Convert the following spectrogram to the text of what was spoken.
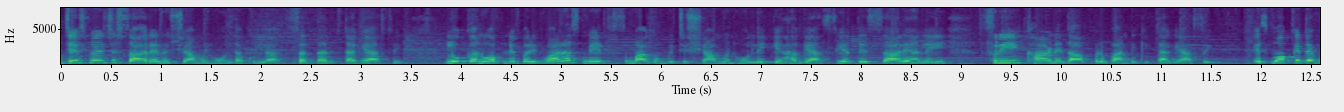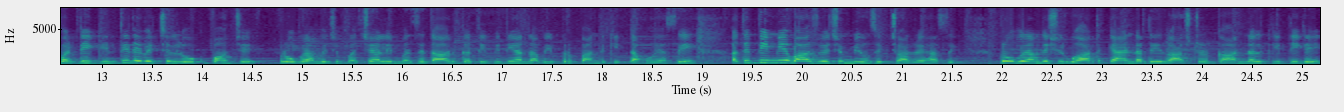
ਜਿਸ ਵਿੱਚ ਸਾਰਿਆਂ ਨੂੰ ਸ਼ਾਮਲ ਹੋਣ ਦਾ ਖੁੱਲ੍ਹਾ ਸੱਦਾ ਦਿੱਤਾ ਗਿਆ ਸੀ। ਲੋਕਾਂ ਨੂੰ ਆਪਣੇ ਪਰਿਵਾਰਾਂ ਸਮੇਤ ਸਮਾਗਮ ਵਿੱਚ ਸ਼ਾਮਲ ਹੋਣ ਲਈ ਕਿਹਾ ਗਿਆ ਸੀ ਅਤੇ ਸਾਰਿਆਂ ਲਈ ਫ੍ਰੀ ਖਾਣੇ ਦਾ ਪ੍ਰਬੰਧ ਕੀਤਾ ਗਿਆ ਸੀ। ਇਸ ਮੌਕੇ ਤੇ ਵੱਡੀ ਗਿਣਤੀ ਦੇ ਵਿੱਚ ਲੋਕ ਪਹੁੰਚੇ। ਪ੍ਰੋਗਰਾਮ ਵਿੱਚ ਬੱਚਿਆਂ ਲਈ ਮਜ਼ੇਦਾਰ ਗਤੀਵਿਧੀਆਂ ਦਾ ਵੀ ਪ੍ਰਬੰਧ ਕੀਤਾ ਹੋਇਆ ਸੀ ਅਤੇ ਧੀਮੀ ਆਵਾਜ਼ ਵਿੱਚ 뮤직 ਚੱਲ ਰਿਹਾ ਸੀ। ਪ੍ਰੋਗਰਾਮ ਦੀ ਸ਼ੁਰੂਆਤ ਕੈਨੇਡਾ ਦੇ ਰਾਸ਼ਟਰ ਗਾਨ ਨਾਲ ਕੀਤੀ ਗਈ।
